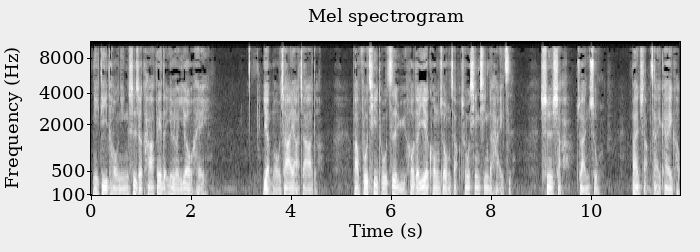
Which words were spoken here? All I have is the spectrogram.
你低头凝视着咖啡的一轮黝黑，眼眸眨呀眨的，仿佛企图自雨后的夜空中找出星星的孩子，痴傻专注，半晌才开口。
